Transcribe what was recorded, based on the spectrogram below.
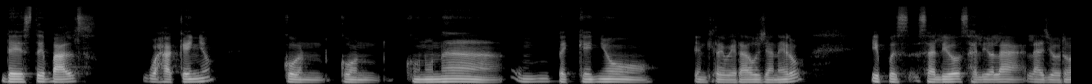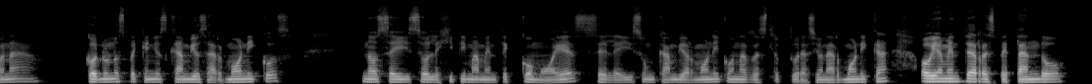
de este vals oaxaqueño con, con, con una, un pequeño entreverado llanero. Y pues salió, salió la, la llorona con unos pequeños cambios armónicos. No se hizo legítimamente como es, se le hizo un cambio armónico, una reestructuración armónica, obviamente respetando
